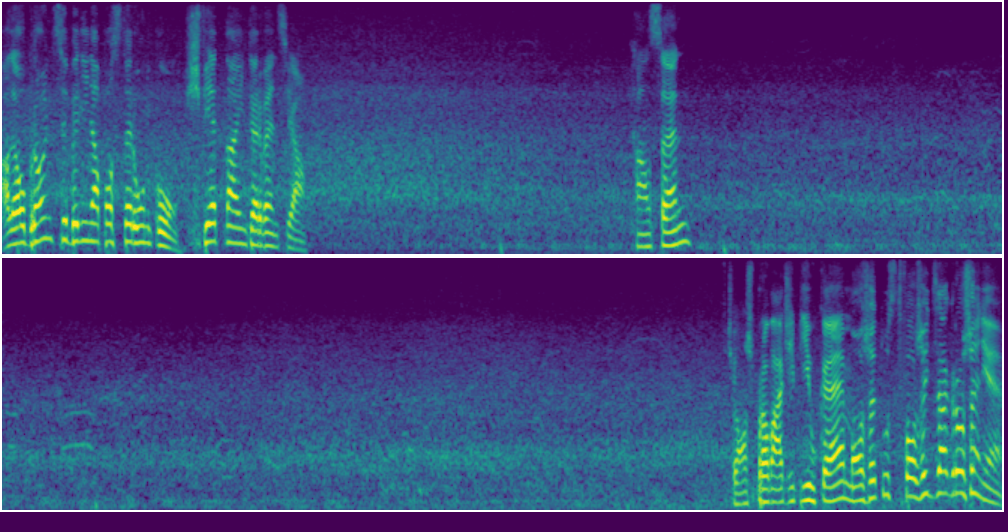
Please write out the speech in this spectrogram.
ale obrońcy byli na posterunku. Świetna interwencja. Hansen. Wciąż prowadzi piłkę, może tu stworzyć zagrożenie.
